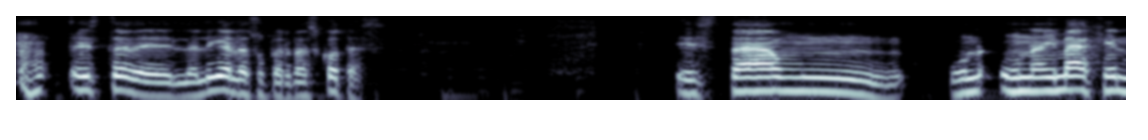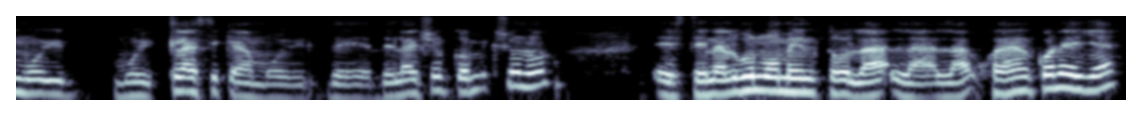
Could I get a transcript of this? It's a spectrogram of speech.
este de la Liga de las Super Mascotas, está un, un, una imagen muy, muy clásica muy de, del Action Comics 1. Este, en algún momento la, la, la juegan con ella.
